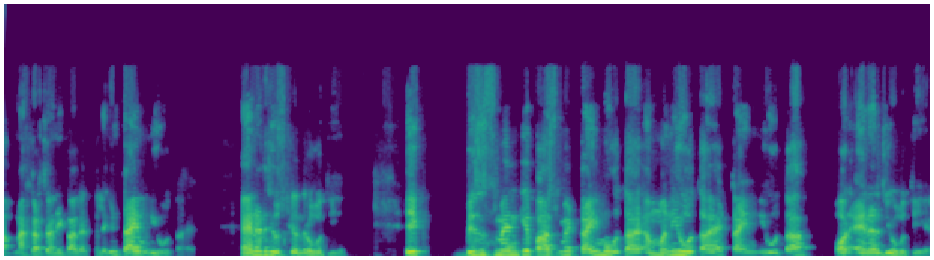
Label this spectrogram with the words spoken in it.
अपना खर्चा निकाल लेता है, लेकिन टाइम नहीं होता है। एनर्जी उसके अंदर होती है। एक बिजनेसमैन के पास में टाइम होता है मनी होता है टाइम नहीं होता और एनर्जी होती है।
